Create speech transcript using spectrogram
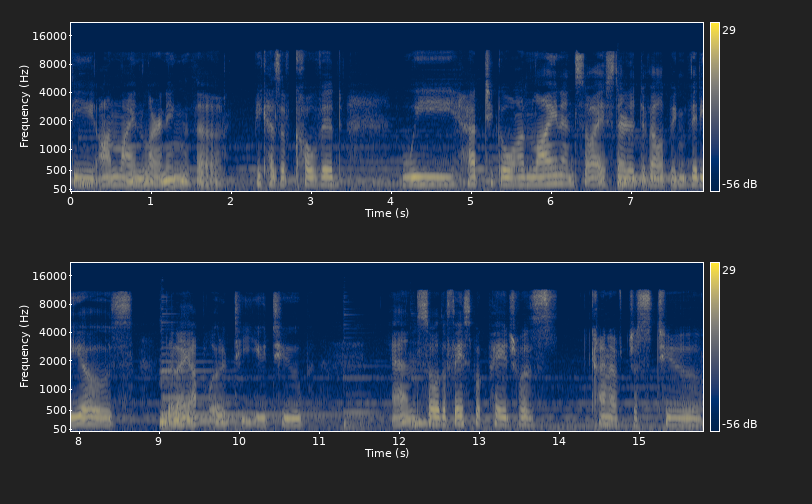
the online learning, the because of COVID, we had to go online, and so I started developing videos that I uploaded to YouTube. And so the Facebook page was kind of just to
